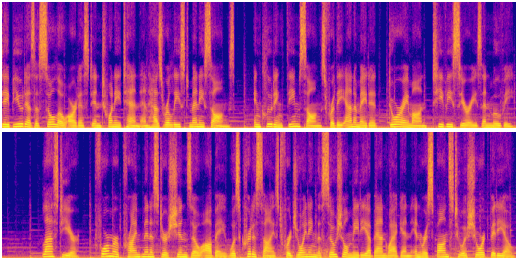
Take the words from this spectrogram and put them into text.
debuted as a solo artist in 2010 and has released many songs, including theme songs for the animated Doraemon TV series and movie. Last year, former Prime Minister Shinzo Abe was criticized for joining the social media bandwagon in response to a short video,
